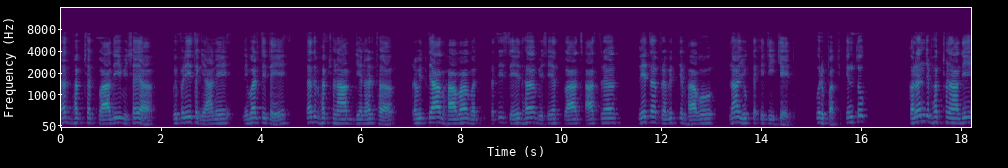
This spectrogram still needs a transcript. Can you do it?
तद्भक्षत्वादि विषय विपरीत ज्ञाने निवर्तिते तद्भक्षणाद्यनर्थ प्रवृत्त्याभाव प्रतिषेध विषयत्वात् शास्त्र विहित प्रवृत्ति भावो न युक्त इति चेत। पूर्व पक्ष किंतु कलंज भक्षणादि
